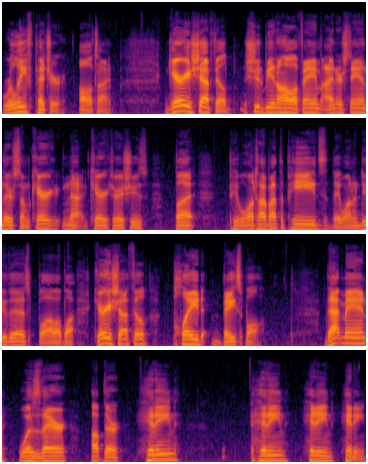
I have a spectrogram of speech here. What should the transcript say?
relief pitcher all time. Gary Sheffield should be in the Hall of Fame. I understand there's some character not character issues, but people want to talk about the peds. They want to do this, blah blah blah. Gary Sheffield played baseball. That man was there up there hitting, hitting, hitting, hitting.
